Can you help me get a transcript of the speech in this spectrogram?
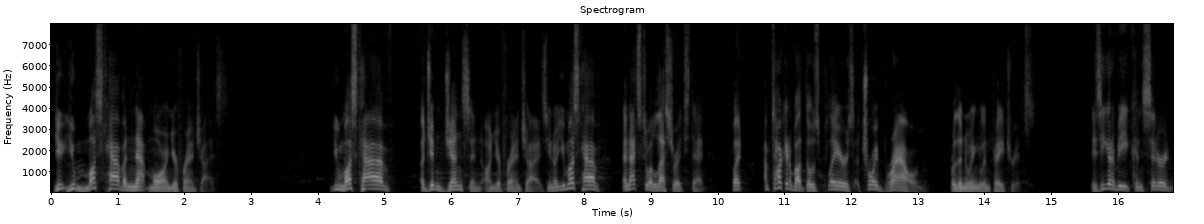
You you must have a Nat Moore on your franchise. You must have a Jim Jensen on your franchise. You know, you must have, and that's to a lesser extent. But I'm talking about those players, Troy Brown for the New England Patriots. Is he going to be considered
